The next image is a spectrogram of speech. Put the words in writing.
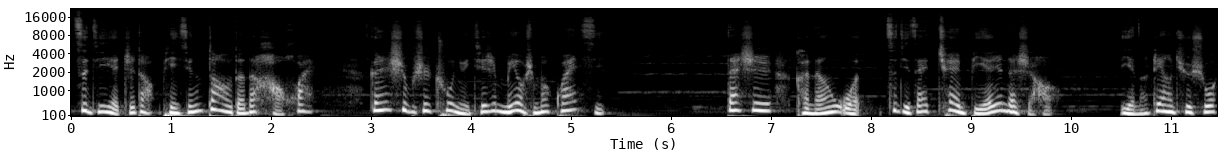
自己也知道品行道德的好坏，跟是不是处女其实没有什么关系。但是可能我自己在劝别人的时候，也能这样去说，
